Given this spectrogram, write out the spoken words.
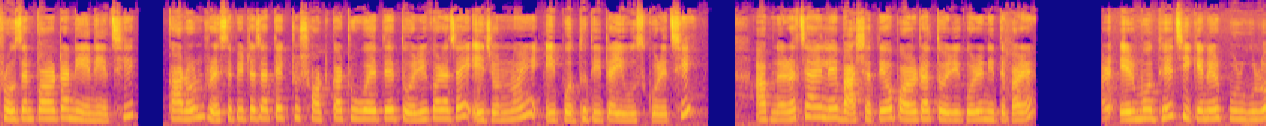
ফ্রোজেন পরোটা নিয়ে নিয়েছি, কারণ রেসিপিটা যাতে একটু শর্টকাট ওয়েতে তৈরি করা যায়, এই জন্যই এই পদ্ধতিটা ইউজ করেছি। আপনারা চাইলে বাসাতেও পরোটা তৈরি করে নিতে পারেন। আর এর মধ্যে চিকেনের পুরগুলো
